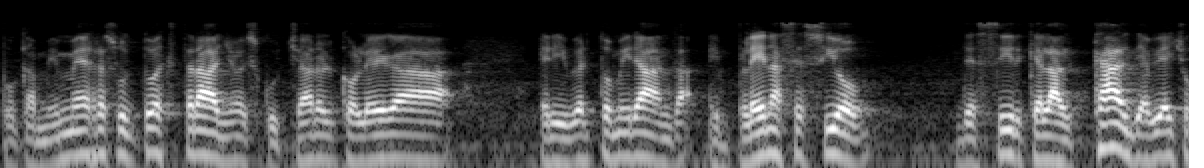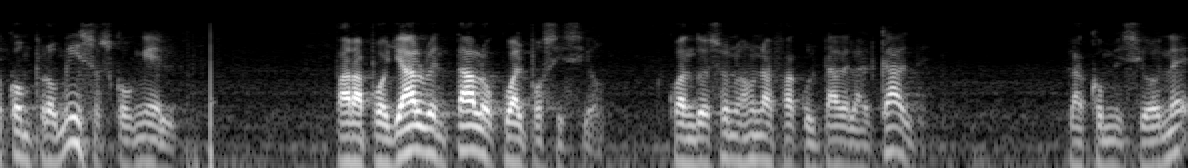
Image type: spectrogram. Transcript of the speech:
porque a mí me resultó extraño escuchar al colega Heriberto Miranda en plena sesión decir que el alcalde había hecho compromisos con él para apoyarlo en tal o cual posición, cuando eso no es una facultad del alcalde. Las comisiones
